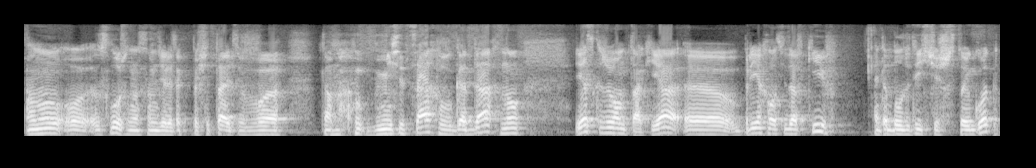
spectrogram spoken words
Ну, сложно на самом деле так посчитать в, там, в месяцах, в годах. Но я скажу вам так. Я э, приехал сюда в Киев это был 2006 год.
